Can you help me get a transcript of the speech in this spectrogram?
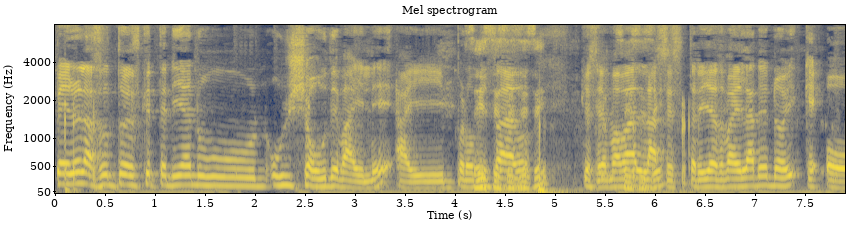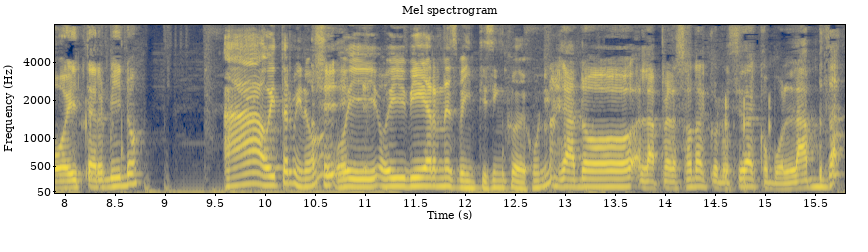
Pero el asunto es que tenían un, un show de baile ahí improvisado Sí, sí, sí, sí, sí. que se llamaba Las. Estrellas Bailan en Hoy, que hoy terminó. Ah, hoy terminó. Hoy, hoy viernes 25 de junio. Ganó la persona conocida como Lambda,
